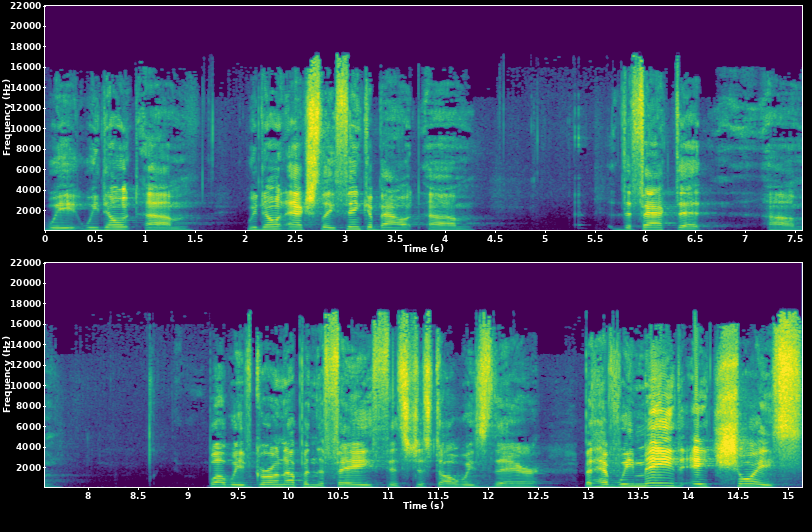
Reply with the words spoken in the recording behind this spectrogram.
We, we, don't, um, we don't actually think about um, the fact that, um, well, we've grown up in the faith, it's just always there. But have we made a choice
